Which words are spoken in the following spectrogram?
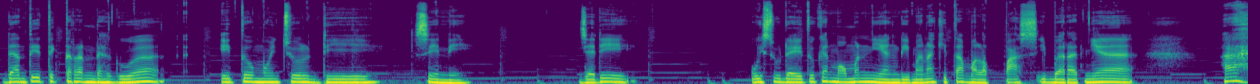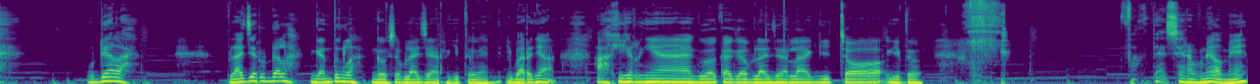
Dan titik terendah gue itu muncul di sini. Jadi wisuda itu kan momen yang di mana kita melepas ibaratnya ah udahlah belajar udahlah gantung lah nggak usah belajar gitu kan. Ibaratnya akhirnya gue kagak belajar lagi cok gitu. Fuck that ceremonial man.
